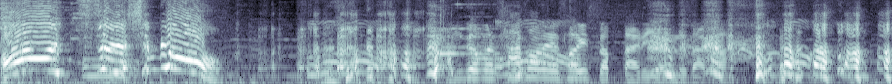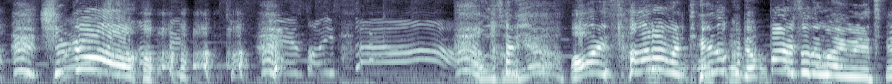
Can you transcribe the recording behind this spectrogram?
아 진짜 야 신병. 방금은 사선에 서 있었다 리얼르다가. 신병. 적대에 서 있어요. 뭔 소리야? 어이 사람을 대놓고 몇 발을 쏘는 거야 이거 대체.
